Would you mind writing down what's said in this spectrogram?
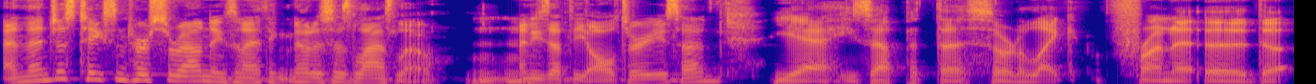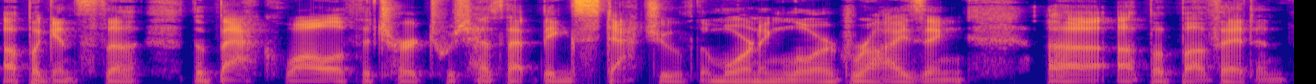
and then just takes in her surroundings and I think notices Laszlo. hmm And he's at the altar, you said? Yeah, he's up at the sort of like front, of, uh, the up against the the back wall of the church, which has that big statue of the Morning Lord rising uh, up above it, and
